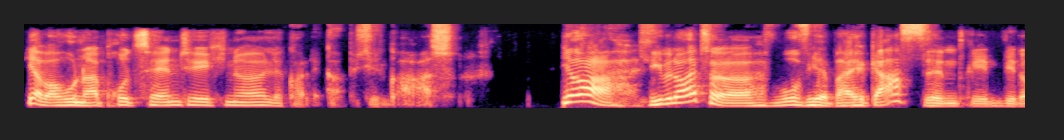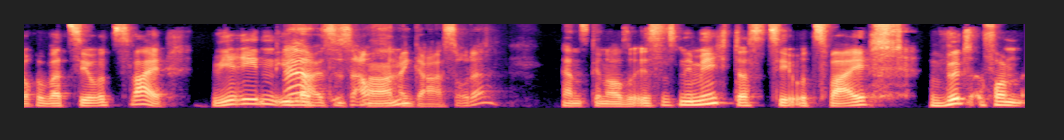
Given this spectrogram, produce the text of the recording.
Ja, aber hundertprozentig, ne? Lecker, lecker, bisschen Gas. Ja, liebe Leute, wo wir bei Gas sind, reden wir doch über CO2. Wir reden ja, über. Ja, es ist auch ein Gas, oder? Ganz genau so ist es nämlich. Das CO2 wird von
